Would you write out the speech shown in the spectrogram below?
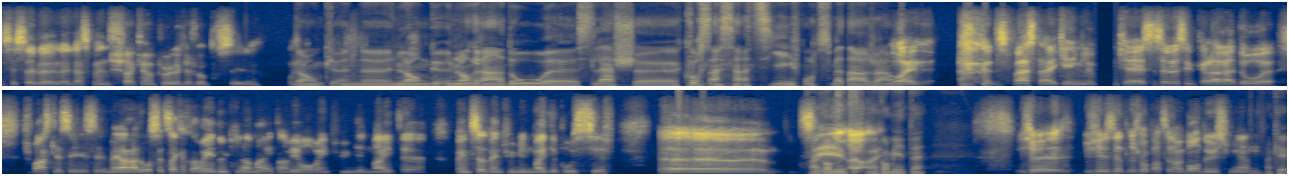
C'est ça, la semaine choc un peu là, que je vais pousser. Là. Donc, une, longue, une longue rando euh, slash euh, course en sentier pour se mettre en jambe. Oui, du fast hiking. Donc, c'est ça, là, c'est le Colorado. Euh, je pense que c'est le meilleur endroit, 782 km, environ 28 000 mètres, 27-28 000 mètres de positif. En combien, en, combien, de temps? J'hésite, je vais partir un bon deux semaines. OK.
